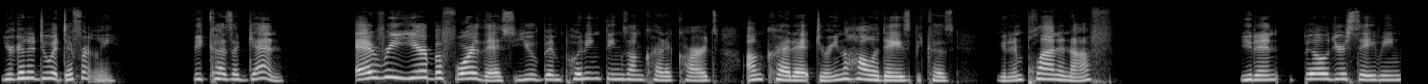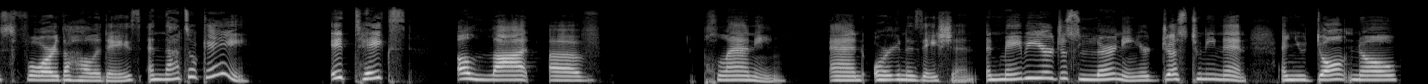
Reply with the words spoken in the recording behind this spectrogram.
you're going to do it differently. Because again, every year before this, you've been putting things on credit cards, on credit during the holidays because you didn't plan enough. You didn't build your savings for the holidays, and that's okay. It takes a lot of planning and organization. And maybe you're just learning, you're just tuning in and you don't know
